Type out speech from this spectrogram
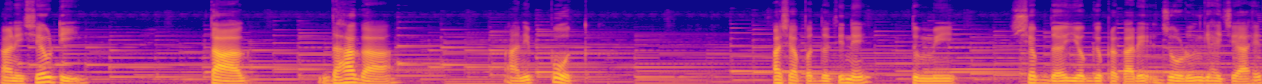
आणि शेवटी ताग धागा आणि पोत. अशा पद्धतीने तुम्ही शब्द योग्य प्रकारे जोडून घ्यायचे आहेत.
